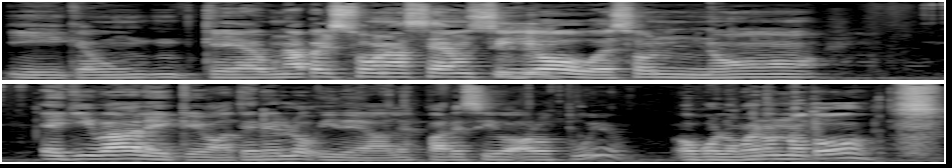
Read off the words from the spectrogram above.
Y que, un, que una persona sea un CEO, eso no equivale que va a tener los ideales parecidos a los tuyos. O por lo menos no todos.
